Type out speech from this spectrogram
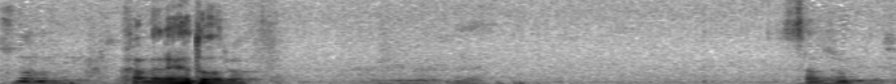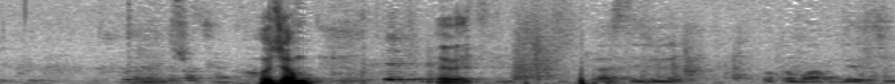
sunalım kameraya doğru. Sanırım. Tamamdır. Hocam, evet. Gazeteci ve foto muhabirleri için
